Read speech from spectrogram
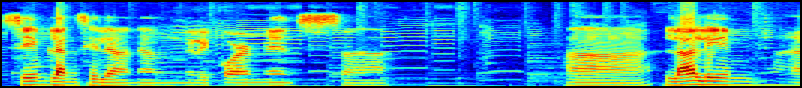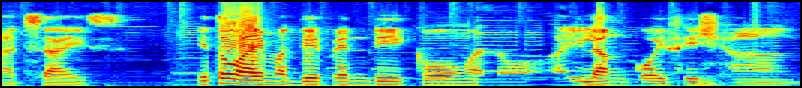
same lang sila ng requirements sa uh, lalim at size. Ito ay magdepende kung ano ilang koi fish ang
